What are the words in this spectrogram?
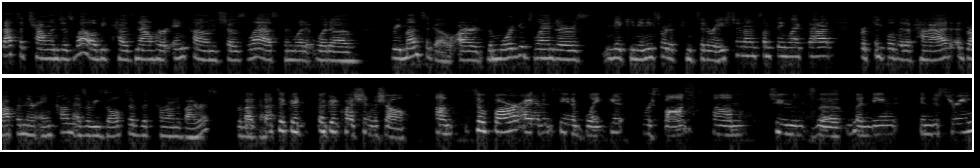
that's a challenge as well because now her income shows less than what it would have three months ago. Are the mortgage lenders making any sort of consideration on something like that for people that have had a drop in their income as a result of the coronavirus? That, Rebecca. that's a good a good question, Michelle. Um, so far, I haven't seen a blanket response um, to the lending industry.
